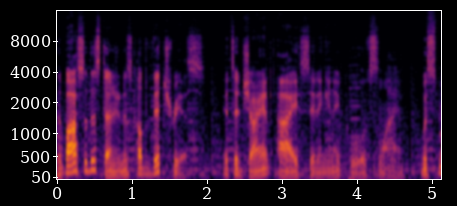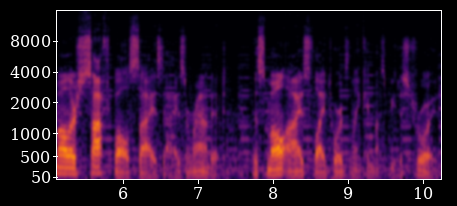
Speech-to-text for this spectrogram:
The boss of this dungeon is called Vitreous. It's a giant eye sitting in a pool of slime, with smaller softball sized eyes around it. The small eyes fly towards Link and must be destroyed.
